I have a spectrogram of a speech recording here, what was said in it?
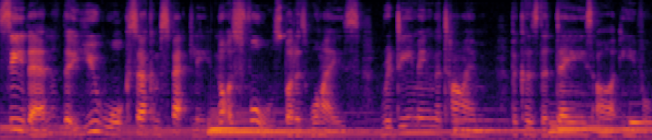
See then that you walk circumspectly, not as fools, but as wise, redeeming the time, because the days are evil.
